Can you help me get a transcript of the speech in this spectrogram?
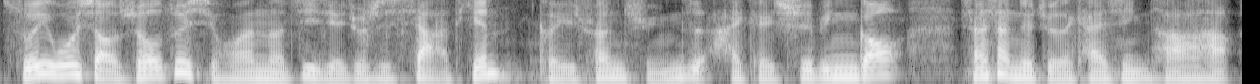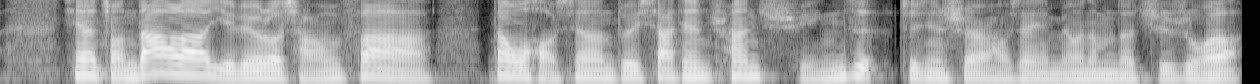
所以我小时候最喜欢的季节就是夏天，可以穿裙子，还可以吃冰糕，想想就觉得开心，哈哈哈。现在长大了，也留了长发，但我好像对夏天穿裙子这件事儿好像也没有那么的执着了。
